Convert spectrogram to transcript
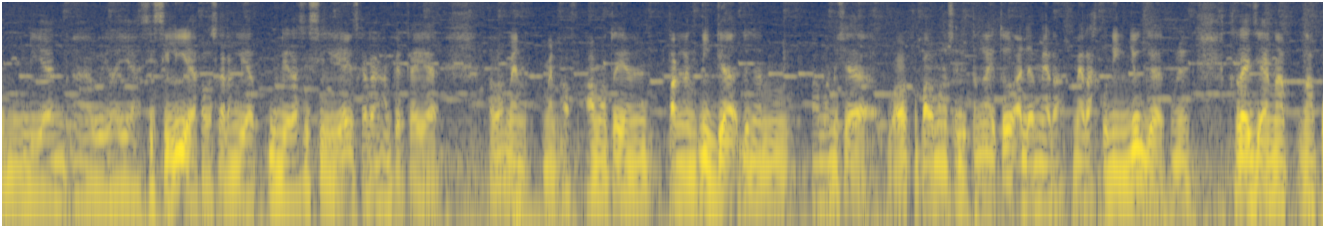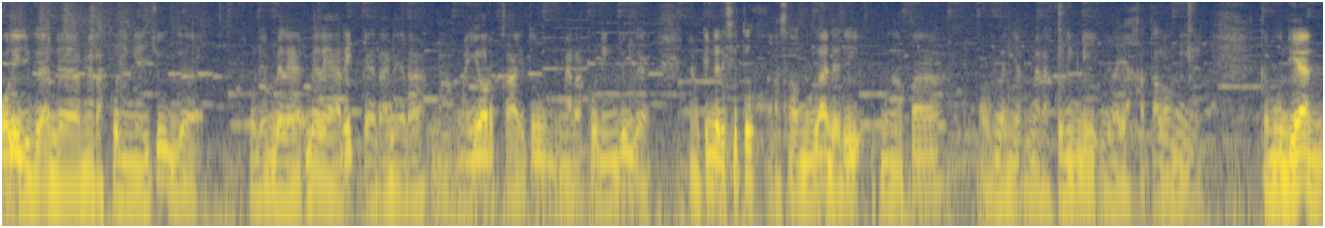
kemudian uh, wilayah Sisilia. Kalau sekarang lihat bendera Sisilia yang sekarang hampir kayak apa man, man of arm atau yang tangan tiga dengan uh, manusia well, kepala manusia di tengah itu ada merah merah kuning juga. Kemudian kerajaan Nap Napoli juga ada merah kuningnya juga kemudian Bele Balearic daerah-daerah Mallorca itu merah kuning juga nah, mungkin dari situ asal mula dari mengapa oh, banyak merah kuning di wilayah Catalonia kemudian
